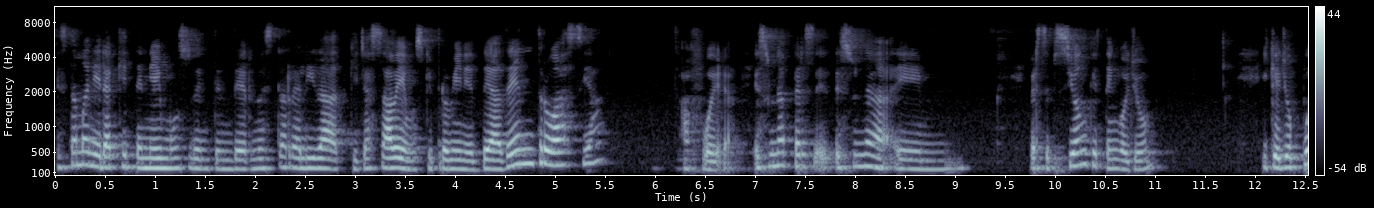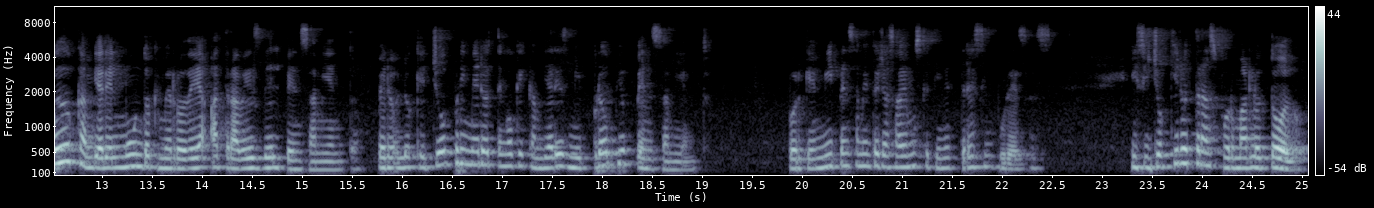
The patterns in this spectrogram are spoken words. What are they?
esta manera que tenemos de entender nuestra realidad, que ya sabemos que proviene de adentro hacia afuera, es una, es una em, percepción que tengo yo y que yo puedo cambiar el mundo que me rodea a través del pensamiento. Pero lo que yo primero tengo que cambiar es mi propio pensamiento, porque mi pensamiento ya sabemos que tiene tres impurezas. Y si yo quiero transformarlo todo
